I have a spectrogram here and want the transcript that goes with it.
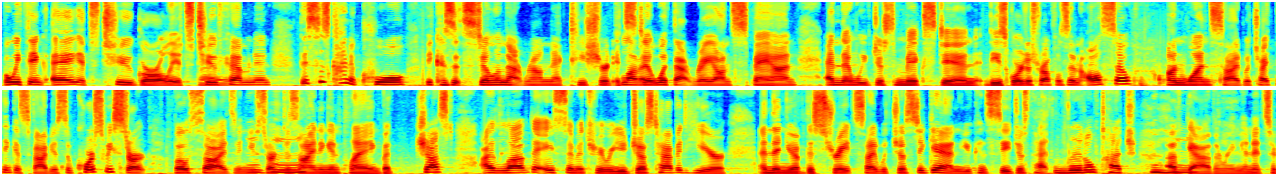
but we think, A, it's too girly, it's too Right. feminine. This is kind of cool because it's still in that round neck t-shirt. It's Love it. still with that rayon span. And then we've just mixed in these gorgeous ruffles. And also on one side, which I think is fabulous. Of course, we start both sides and you start mm-hmm. designing and playing. But just, I love the asymmetry where you just have it here and then you have the straight side with just, again, you can see just that little touch of mm-hmm. gathering. And it's a,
